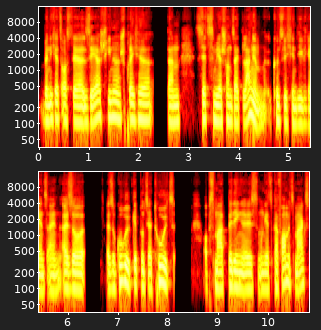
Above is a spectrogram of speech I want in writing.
Wenn ich jetzt aus der SEA-Schiene spreche, dann setzen wir schon seit langem künstliche Intelligenz ein. Also, also Google gibt uns ja Tools, ob Smart Bidding ist und jetzt Performance Marks.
